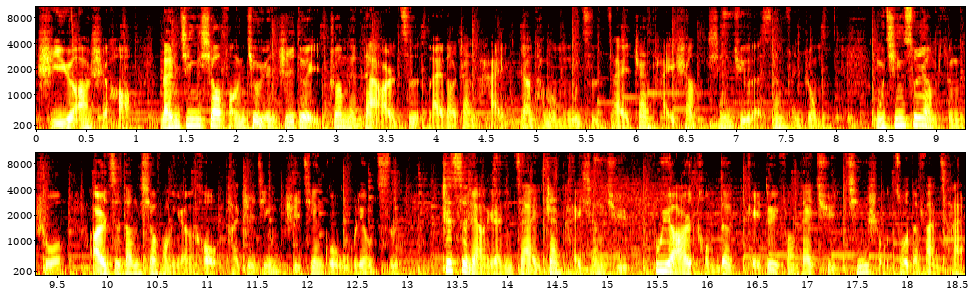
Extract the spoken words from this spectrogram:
十一月二十号，南京消防救援支队专门带儿子来到站台，让他们母子在站台上相聚了三分钟。母亲孙让平说：“儿子当消防员后，他至今只见过五六次。这次两人在站台相聚，不约而同地给对方带去亲手做的饭菜。”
